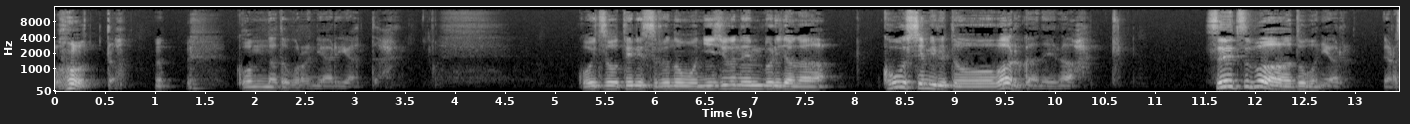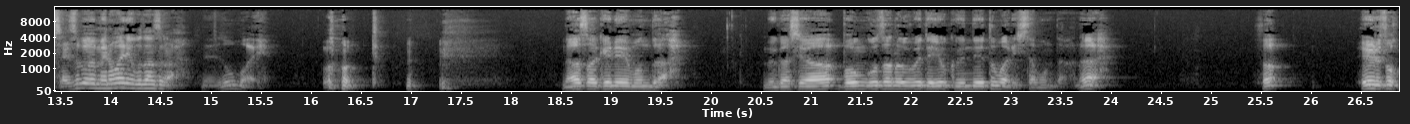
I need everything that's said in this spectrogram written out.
おっと。こんなところにありやがった。こいつを手にするのも20年ぶりだがこうしてみると悪かねえな。聖壺はどこにある？いやは目の前にございますが目の前？おっと。情けねえもんだ。昔はボンゴ座の上でよく寝泊まりしたもんだがな。さあ入るぞ。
